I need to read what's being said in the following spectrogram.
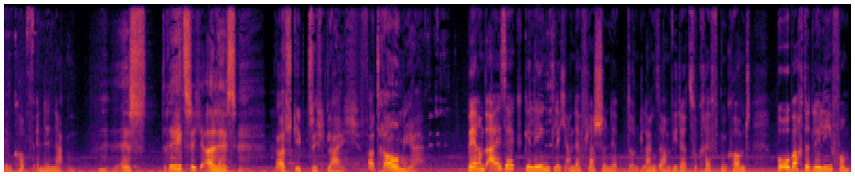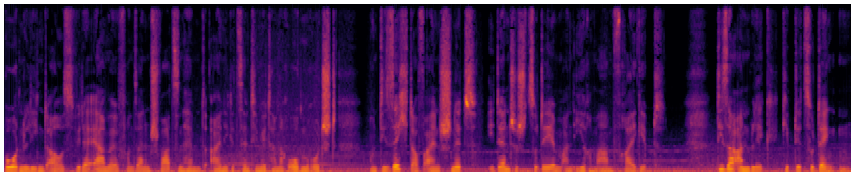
den Kopf in den Nacken. Es dreht sich alles. Das gibt sich gleich. Vertrau mir. Während Isaac gelegentlich an der Flasche nippt und langsam wieder zu Kräften kommt, beobachtet Lilly vom Boden liegend aus, wie der Ärmel von seinem schwarzen Hemd einige Zentimeter nach oben rutscht und die Sicht auf einen Schnitt, identisch zu dem an ihrem Arm, freigibt. Dieser Anblick gibt ihr zu denken.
